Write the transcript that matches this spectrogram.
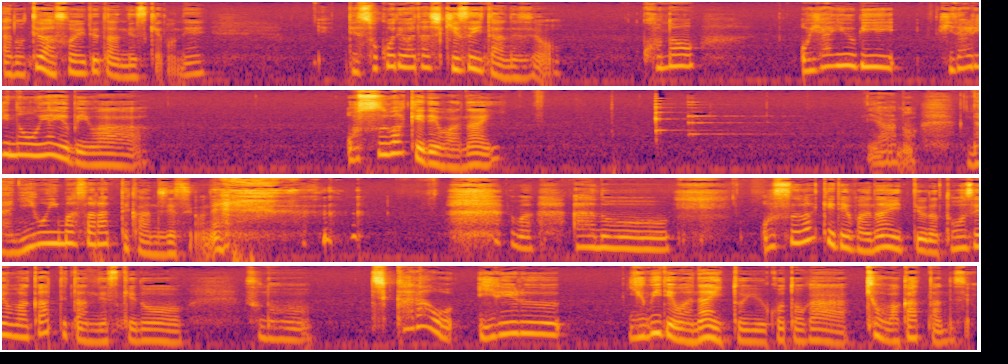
あの手は添えてたんですけどね。でそこで私気づいたんですよ。この親指左の親指は押すわけではないいやあの何を今更って感じですよね まああの押すわけではないっていうのは当然分かってたんですけどその力を入れる指ではないということが今日分かったんですよ。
